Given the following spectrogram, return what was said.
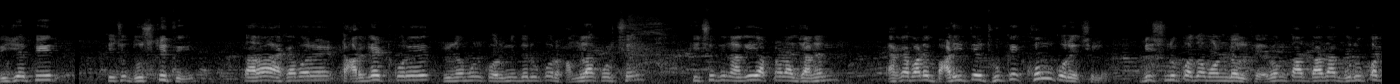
বিজেপির কিছু দুষ্কৃতী, তারা একেবারে টার্গেট করে তৃণমূল কর্মীদের উপর হামলা করছে। কিছুদিন আগেই আপনারা জানেন, একেবারে বাড়িতে ঢুকে খুন করেছিল বিষ্ণুপদ মণ্ডলকে এবং তার দাদা গুরুপদ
